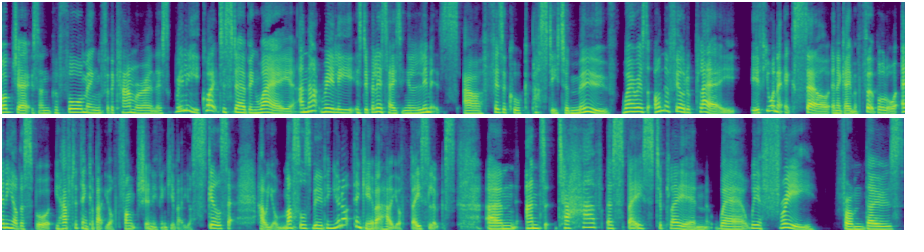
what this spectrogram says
objects and performing for the camera in this really quite disturbing way. And that really is debilitating and limits our physical capacity to move. Whereas on the field of play, if you want to excel in a game of football or any other sport, you have to think about your function. You're thinking about your skill set, how your muscles moving. You're not thinking about how your face looks. Um, and to have a space to play in where we're free from those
